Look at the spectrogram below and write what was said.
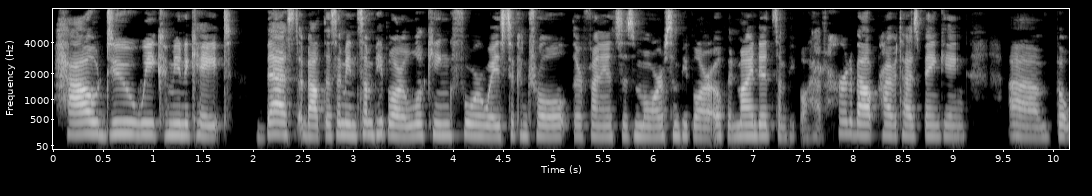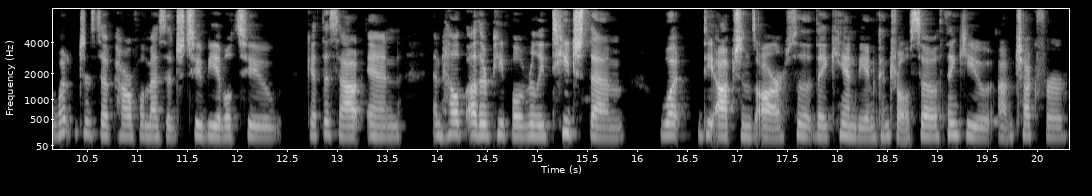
how do we communicate best about this. I mean, some people are looking for ways to control their finances more. Some people are open minded. Some people have heard about privatized banking. Um, but what just a powerful message to be able to get this out and and help other people really teach them what the options are so that they can be in control. So thank you, um, Chuck, for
